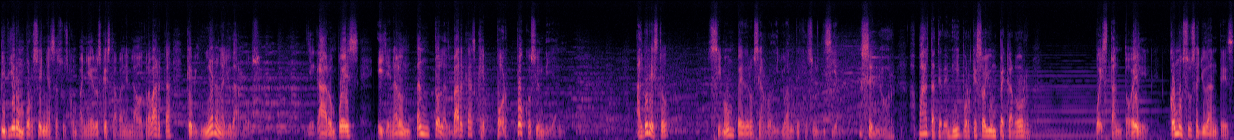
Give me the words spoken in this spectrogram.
Pidieron por señas a sus compañeros que estaban en la otra barca que vinieran a ayudarlos. Llegaron, pues, y llenaron tanto las barcas que por poco se hundían. Al ver esto, Simón Pedro se arrodilló ante Jesús diciendo, Señor, apártate de mí porque soy un pecador. Pues tanto él como sus ayudantes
